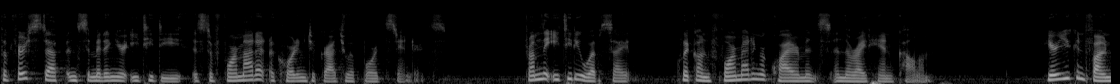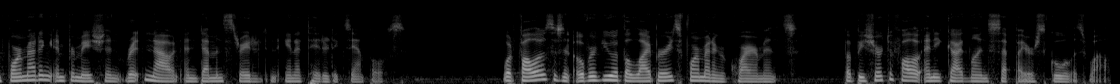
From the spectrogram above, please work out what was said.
The first step in submitting your ETD is to format it according to Graduate Board standards. From the ETD website, click on Formatting Requirements in the right-hand column. Here you can find formatting information written out and demonstrated in annotated examples. What follows is an overview of the library's formatting requirements, but be sure to follow any guidelines set by your school as well.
